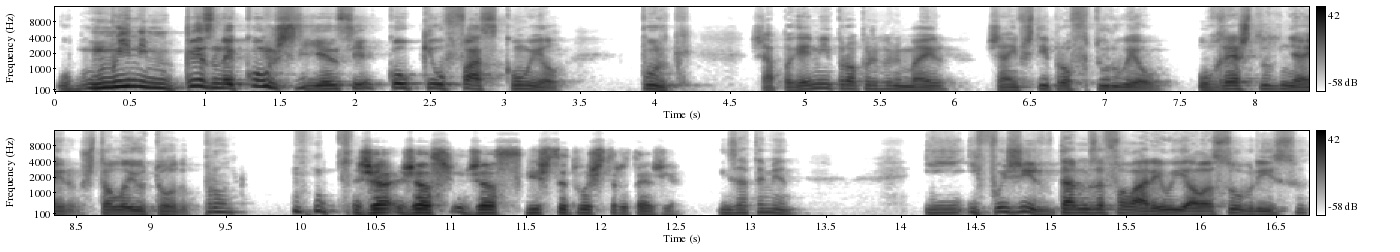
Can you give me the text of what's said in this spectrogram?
o mínimo peso na consciência com o que eu faço com ele. Porque já paguei a mim próprio primeiro, já investi para o futuro eu o resto do dinheiro, estalei-o todo. Pronto. Já, já, já seguiste a tua estratégia. Exatamente. E, e foi giro estarmos a falar, eu e ela, sobre isso,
